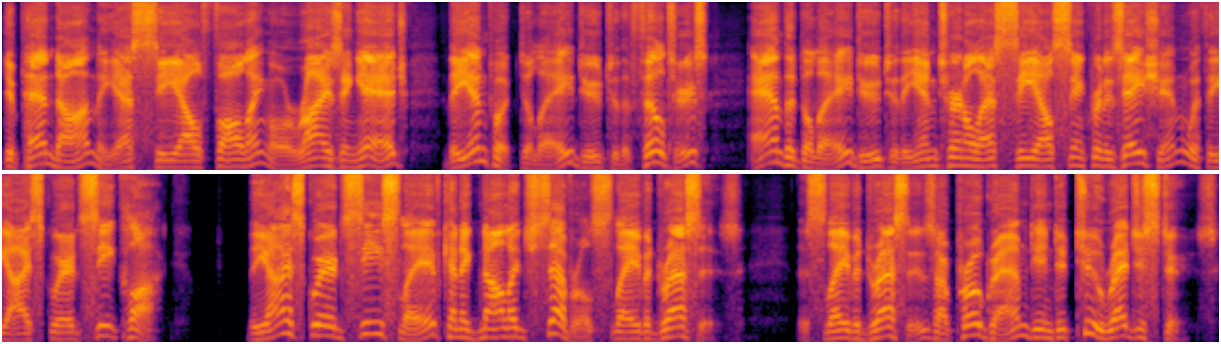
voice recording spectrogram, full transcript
depend on the SCL falling or rising edge, the input delay due to the filters, and the delay due to the internal SCL synchronization with the I2C clock. The I2C slave can acknowledge several slave addresses. The slave addresses are programmed into two registers.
